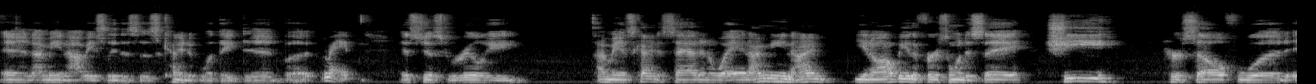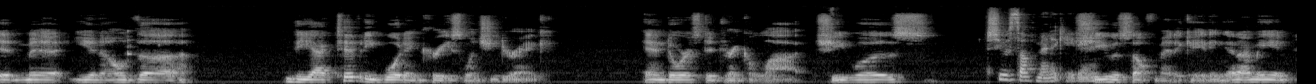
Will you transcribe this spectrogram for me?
And I mean, obviously, this is kind of what they did, but Right. it's just really i mean it's kind of sad in a way and i mean i'm you know i'll be the first one to say she herself would admit you know the the activity would increase when she drank and doris did drink a lot she was She was self medicating. she was self-medicating and i mean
